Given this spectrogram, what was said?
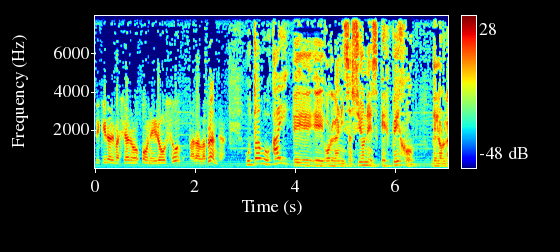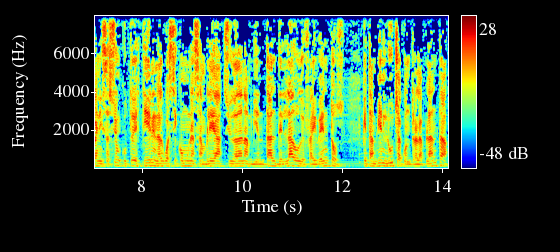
de que era demasiado oneroso parar la planta. Gustavo, ¿hay eh, eh, organizaciones espejo de la organización que ustedes tienen, algo así como una asamblea ciudadana ambiental del lado de Fray Ventos, que también lucha contra la planta?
